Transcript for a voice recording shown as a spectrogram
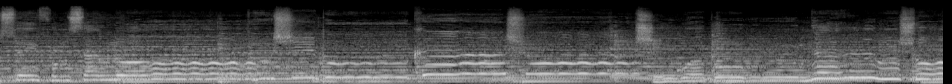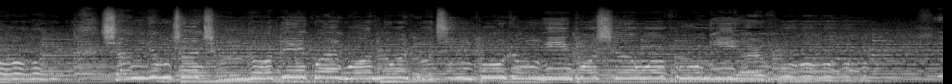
随风散落。不是不可说，是我不能说，相拥着承诺，别怪我懦弱，情不容你我舍，我护你而活，因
